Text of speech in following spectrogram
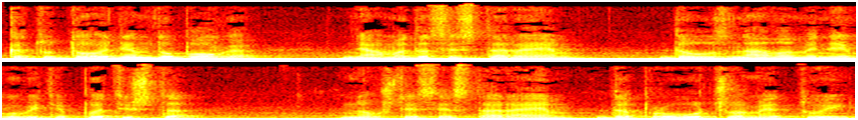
като дойдем до Бога, няма да се стараем да узнаваме Неговите пътища, но ще се стараем да проучваме той,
